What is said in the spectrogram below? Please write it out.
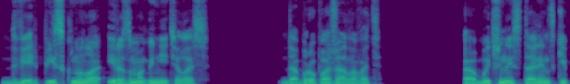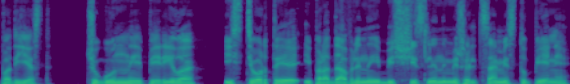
Дверь пискнула и размагнитилась. «Добро пожаловать!» Обычный сталинский подъезд. Чугунные перила, истертые и продавленные бесчисленными жильцами ступени.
